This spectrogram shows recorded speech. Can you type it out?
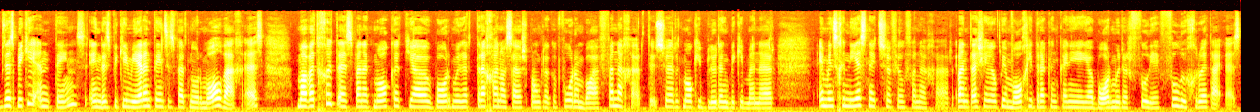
Dis bietjie intens en dis bietjie meer intens as wat normaalweg is, maar wat goed is want dit maak dit jou baarmoeder teruggaan na sy oorspronklike vorm baie vinniger. Toe so dit maak die bloeding bietjie minder en mens genees net soveel vinniger. Want as jy op jou maagie druk en kan jy jou baarmoeder voel, jy voel hoe groot hy is.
